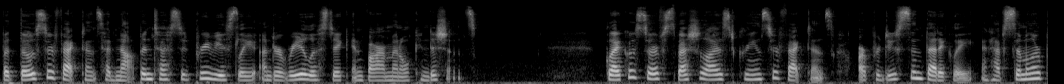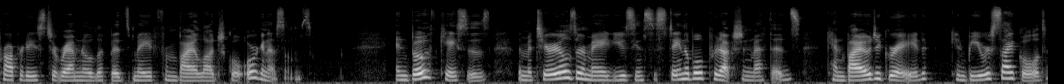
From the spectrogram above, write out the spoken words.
but those surfactants had not been tested previously under realistic environmental conditions. GlycoSurf specialized green surfactants are produced synthetically and have similar properties to rhamnolipids made from biological organisms. In both cases, the materials are made using sustainable production methods, can biodegrade, can be recycled,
